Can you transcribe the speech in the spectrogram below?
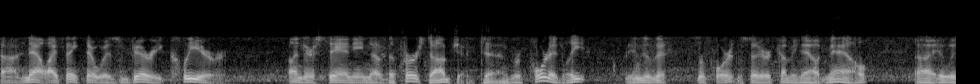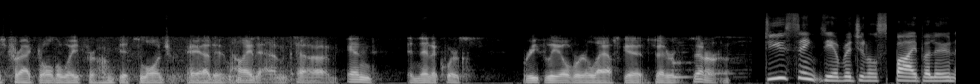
Uh, now, I think there was very clear understanding of the first object. Uh, reportedly, into the reports that are coming out now, uh, it was tracked all the way from its launch pad in Hainan, uh, and and then of course briefly over Alaska, et cetera, et cetera. Do you think the original spy balloon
